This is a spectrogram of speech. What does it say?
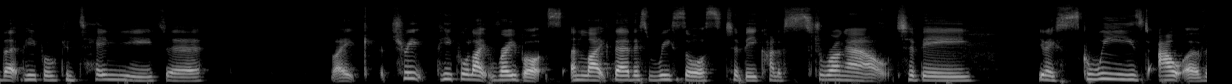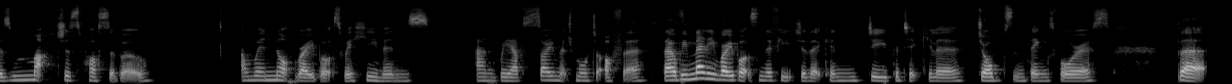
that people continue to like treat people like robots and like they're this resource to be kind of strung out to be you know squeezed out of as much as possible and we're not robots we're humans and we have so much more to offer there'll be many robots in the future that can do particular jobs and things for us but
